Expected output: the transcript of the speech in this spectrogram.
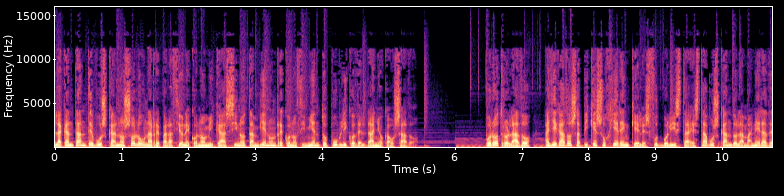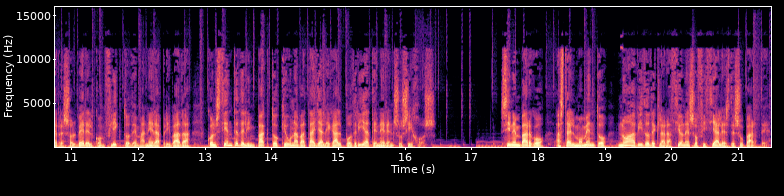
La cantante busca no solo una reparación económica, sino también un reconocimiento público del daño causado. Por otro lado, allegados a Piqué sugieren que el exfutbolista está buscando la manera de resolver el conflicto de manera privada, consciente del impacto que una batalla legal podría tener en sus hijos. Sin embargo, hasta el momento, no ha habido declaraciones oficiales de su parte.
